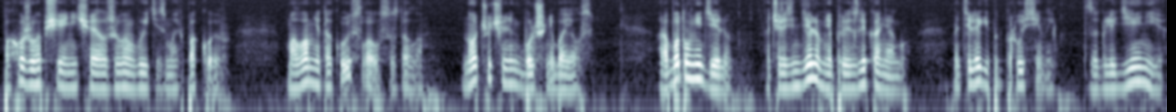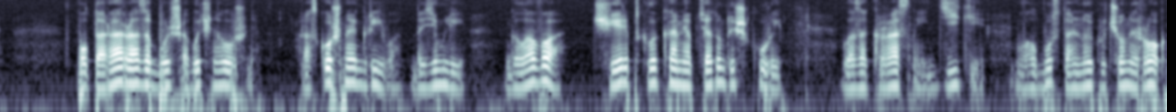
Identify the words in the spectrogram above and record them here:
Похоже, вообще не чаял живым выйти из моих покоев. Молва мне такую славу создала. Но чучельник больше не боялся. Работал неделю, а через неделю мне привезли конягу. На телеге под парусиной. Загляденье. В полтора раза больше обычной лошади. Роскошная грива, до земли. Голова, череп с клыками, обтянутой шкурой. Глаза красные, дикие. Во лбу стальной крученый рог.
